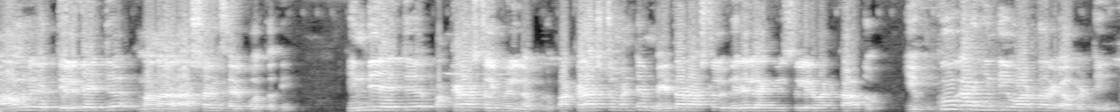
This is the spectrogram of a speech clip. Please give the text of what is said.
మామూలుగా తెలుగు అయితే మన రాష్ట్రానికి సరిపోతుంది. హిందీ అయితే పక్క రాష్ట్రాలకు వెళ్ళినప్పుడు. పక్క రాష్ట్రం అంటే మిగతా రాష్ట్రాలు వేరే లాంగ్వేజ్ లేవని కాదు. ఎక్కువగా హిందీ వాడతారు కాబట్టి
